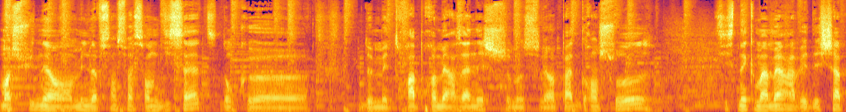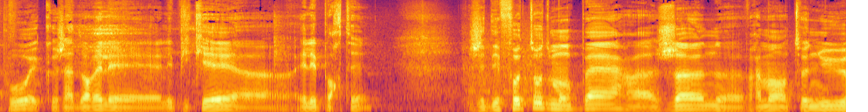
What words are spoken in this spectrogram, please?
Moi, je suis né en 1977, donc euh, de mes trois premières années, je me souviens pas de grand chose si ce n'est que ma mère avait des chapeaux et que j'adorais les, piquer euh, et les porter. J'ai des photos de mon père euh, jeune, vraiment en tenue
